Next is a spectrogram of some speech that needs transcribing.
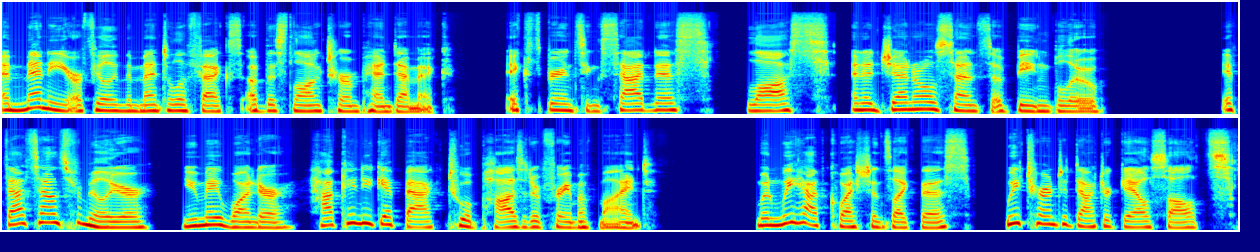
and many are feeling the mental effects of this long term pandemic, experiencing sadness, loss, and a general sense of being blue. If that sounds familiar, you may wonder how can you get back to a positive frame of mind? When we have questions like this, we turn to Dr. Gail Saltz.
